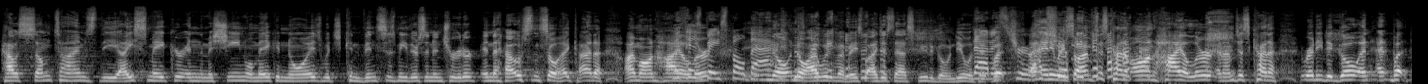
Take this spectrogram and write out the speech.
how sometimes the ice maker in the machine will make a noise, which convinces me there's an intruder in the house, and so I kind of I'm on high With alert. baseball bat. No, no, I wouldn't have baseball. I just asked you to go and deal with That it. is But, true, uh, anyway, so. I'm just kind of on high alert, and I'm just kind of ready to go. And, and but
